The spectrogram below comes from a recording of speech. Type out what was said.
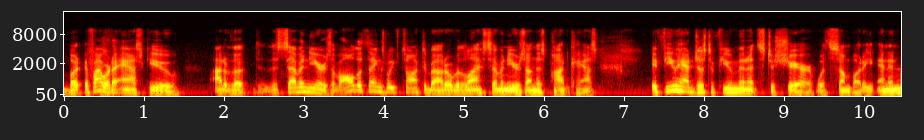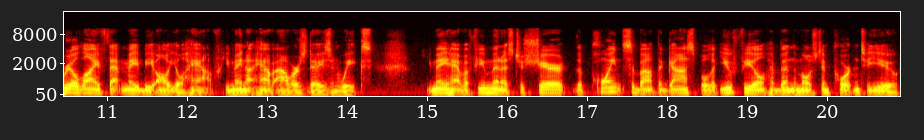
But if I were to ask you out of the, the seven years of all the things we've talked about over the last seven years on this podcast, if you had just a few minutes to share with somebody, and in real life, that may be all you'll have. You may not have hours, days, and weeks. You may have a few minutes to share the points about the gospel that you feel have been the most important to you.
